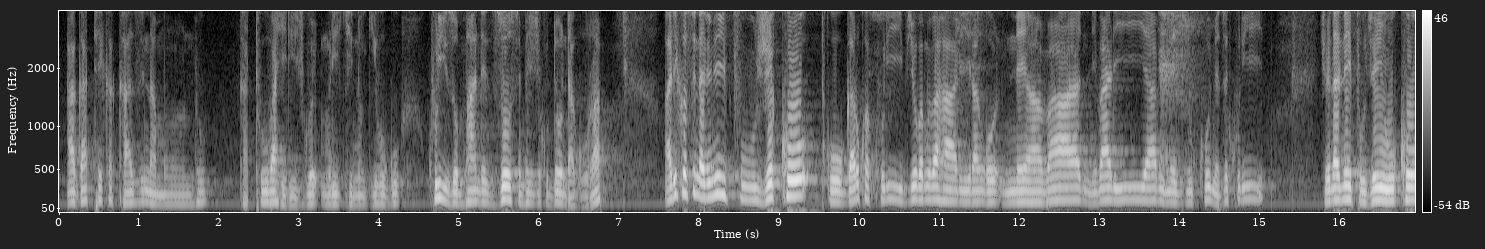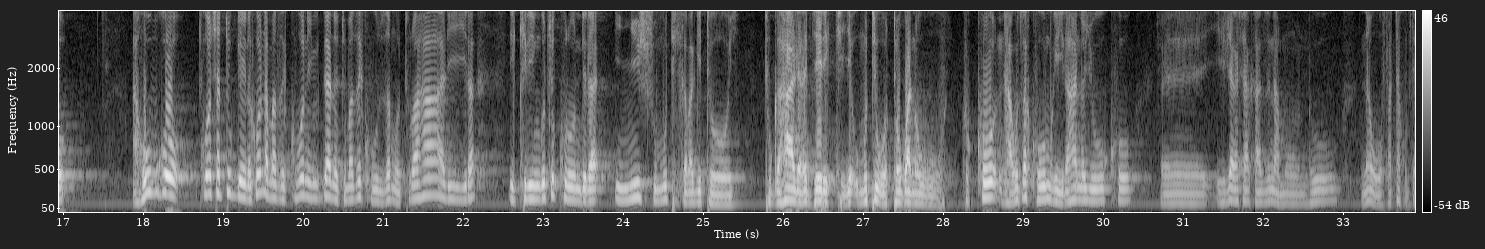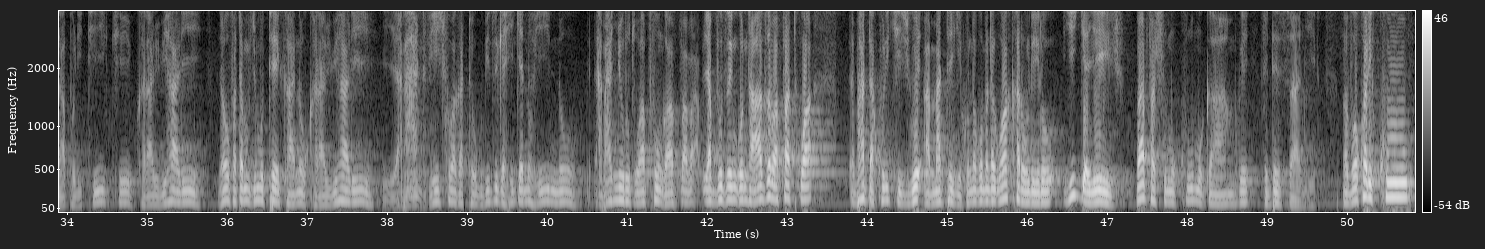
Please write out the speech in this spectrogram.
agateka na muntu katubahirijwe muri kino gihugu kuri izo mpande zose mpejeje kudondagura ariko sinari nipfuje ko twugaruka kuri ibyo bamwe baharira ngo ni aba ni bariya bimeze uko bimeze kuri jewe nari nipfuje yuko ahubwo twoca tugenda ko ndamaze kubona ibiganiro tumaze kuzamo turaharira ikiringo cyo kurondera inyishu umuti kikaba gitoya tugaharira byerekeye umuti wotogwa n'uwuwe kuko ntawe uza kumbwira hano yuko Eh, ibi by'agacaca na muntu nawe ufata ku bya politiki ukaraba ibihari nawe ufata mu by'umutekano ukaraba ibihari abantu bicwa bagatoga ibiziga hirya no hino abanyurutse wapfunga yavuze ngo ntaza bafatwa badakurikijwe amategeko nagomba guha akarorero hirya y'ejo bafashe umukuru w'umugambwe fedeze sangira bavuga ko ari ku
